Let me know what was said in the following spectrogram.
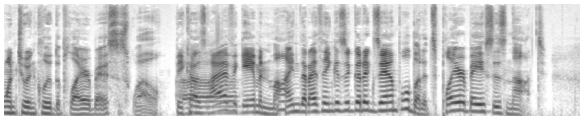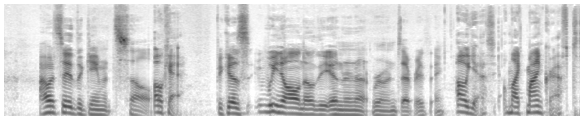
want to include the player base as well? Because I have Uh, a game in mind that I think is a good example, but its player base is not. i would say the game itself Okay. because we all know the internet ruins everything Oh yes, like Minecraft.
